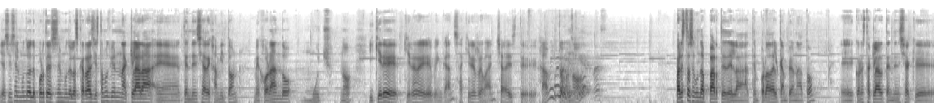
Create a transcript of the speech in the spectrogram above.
Y así es el mundo del deporte, así es el mundo de las carreras. Y estamos viendo una clara eh, tendencia de Hamilton mejorando mucho, ¿no? Y quiere, quiere venganza, quiere revancha este Hamilton, ¿no? Para esta segunda parte de la temporada del campeonato, eh, con esta clara tendencia que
